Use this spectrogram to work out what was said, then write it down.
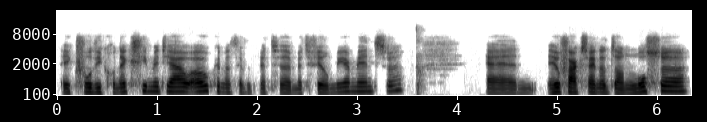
ik voel die connectie met jou ook. En dat heb ik met, met veel meer mensen. En heel vaak zijn dat dan losse,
